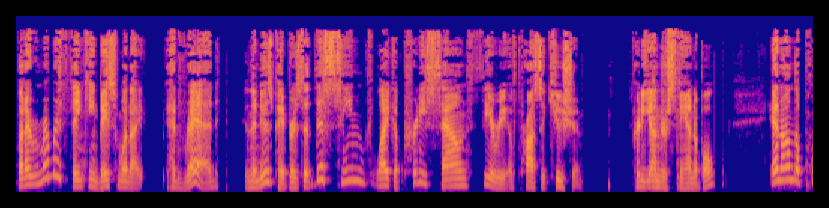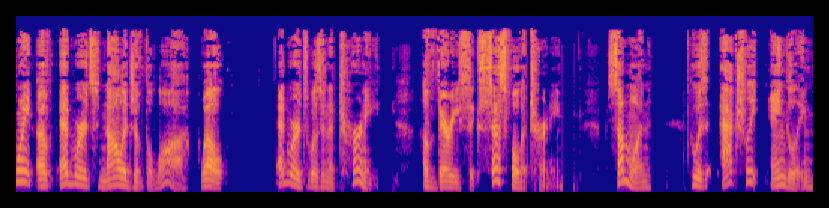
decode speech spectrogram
but I remember thinking, based on what I had read in the newspapers that this seemed like a pretty sound theory of prosecution, pretty understandable. And on the point of Edwards' knowledge of the law, well, Edwards was an attorney, a very successful attorney, someone who was actually angling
